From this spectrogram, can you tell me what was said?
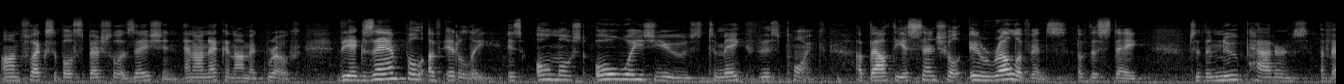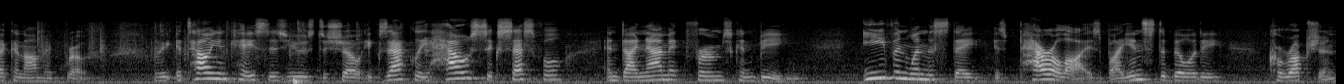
on flexible specialization and on economic growth, the example of Italy is almost always used to make this point about the essential irrelevance of the state to the new patterns of economic growth. The Italian case is used to show exactly how successful and dynamic firms can be even when the state is paralyzed by instability, corruption,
